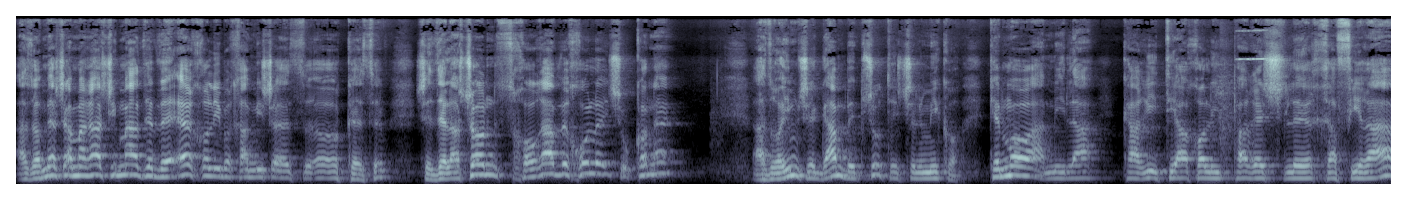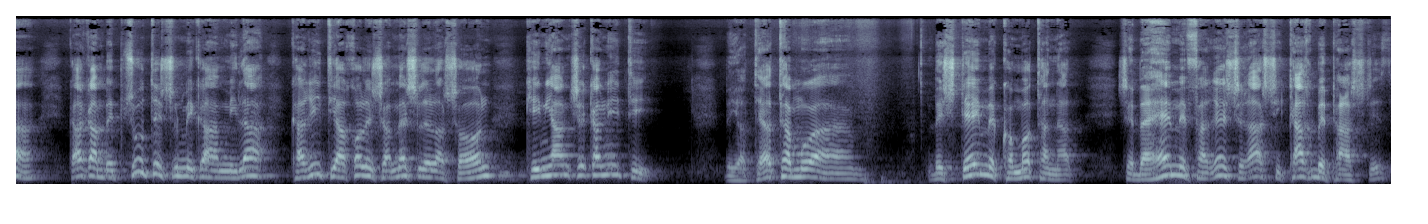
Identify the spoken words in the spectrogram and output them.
אז אומר שם רש"י מה זה ואיכו לי בחמישה עשו כסף, שזה לשון סחורה וכולי שהוא קונה. אז רואים שגם בפשוט של מיקרו, כמו המילה כרית יכול להתפרש לחפירה, כך גם בפשוט של מיקרו המילה כרית יכול לשמש ללשון קניין שקניתי. ויותר תמוה, בשתי מקומות הנ"ל, שבהם מפרש רש"י כך בפשטס,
